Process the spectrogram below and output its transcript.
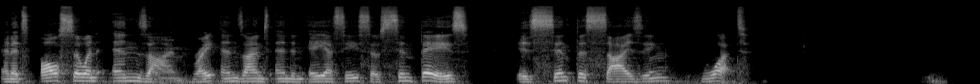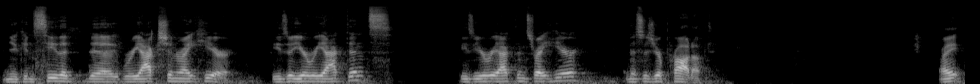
and it's also an enzyme, right? Enzymes end in ASE, so synthase is synthesizing what? And you can see the, the reaction right here. These are your reactants. These are your reactants right here. And this is your product. Right?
